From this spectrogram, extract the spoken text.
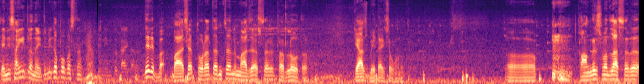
त्यांनी सांगितलं नाही तर मी गप्प बसणार. काय कारण? ते बा बाळासाहेब थोरातांचं त्यांचं माझं असं ठरलं होतं की आज भेटायचं म्हणून. काँग्रेसमधला असणारं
